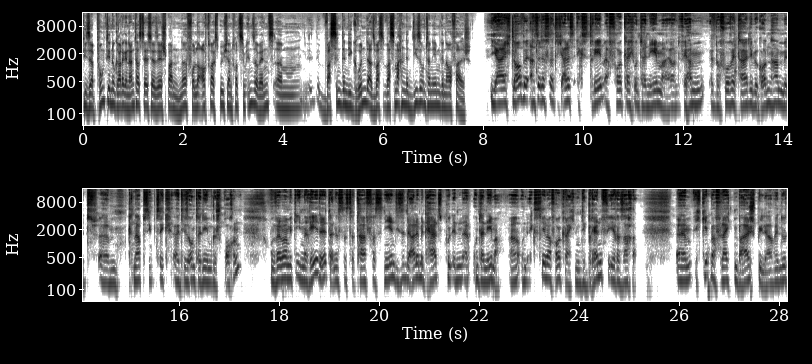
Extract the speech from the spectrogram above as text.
Dieser Punkt, den du gerade genannt hast, der ist ja sehr spannend. Ne? Volle Auftragsbücher und trotzdem Insolvenz. Ähm, was sind denn die Gründe? Also was, was machen denn diese Unternehmen genau falsch? Ja, ich glaube, also das ist natürlich alles extrem erfolgreiche Unternehmer. Und wir haben, bevor wir Tidely begonnen haben, mit ähm, knapp 70 äh, dieser Unternehmen gesprochen. Und wenn man mit ihnen redet, dann ist das total faszinierend. Die sind ja alle mit Herzblut in äh, Unternehmer ja, und extrem erfolgreich. Und die brennen für ihre Sache. Ähm, ich gebe mal vielleicht ein Beispiel. Ja, wenn du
